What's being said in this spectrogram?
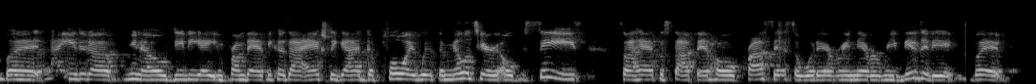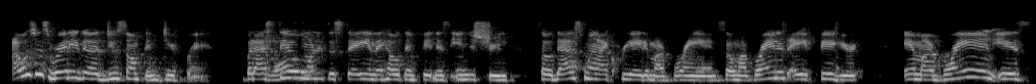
but mm-hmm. I ended up, you know, deviating from that because I actually got deployed with the military overseas. So I had to stop that whole process or whatever and never revisit it. But I was just ready to do something different. But I still wanted to stay in the health and fitness industry. So that's when I created my brand. So my brand is eight figured, and my brand is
